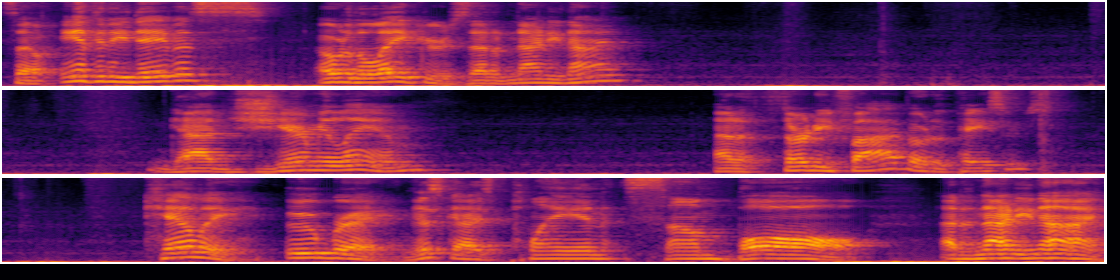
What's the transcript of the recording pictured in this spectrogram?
So Anthony Davis over to the Lakers out of 99. Got Jeremy Lamb out of 35 over the Pacers. Kelly Oubre. This guy's playing some ball out of 99.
